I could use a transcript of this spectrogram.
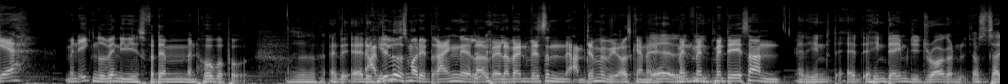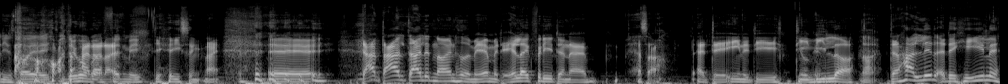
ja, men ikke nødvendigvis for dem, man håber på. Uh, er det, er det, Jamen, det lyder som om det er drengene, eller, eller hvad, hvad sådan, jamen, dem vil vi også gerne have. Ja, det men, men, men det er sådan, er det hende, er, er hende dame, de drugger, og så tager de en støj af? Det nej, håber nej, jeg nej. fandme ikke. det er helt nej. øh, der, der, er, der er lidt nøgenhed med, men det er heller ikke, fordi den er, altså, at det er en af de, de Okay. vildere. Nej. Den har lidt af det hele.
